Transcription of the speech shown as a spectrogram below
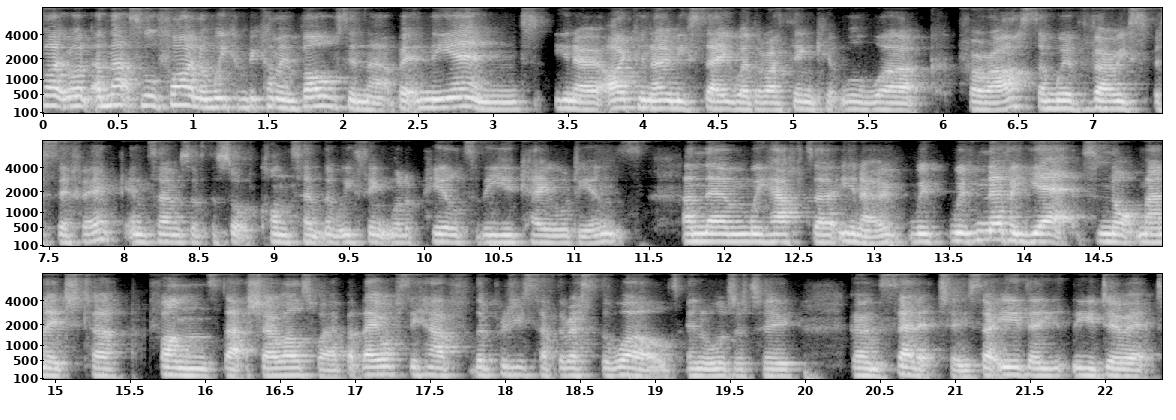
and that's all fine, and we can become involved in that. But in the end, you know, I can only say whether I think it will work for us, and we're very specific in terms of the sort of content that we think will appeal to the UK audience. And then we have to, you know, we've we've never yet not managed to fund that show elsewhere, but they obviously have the producers have the rest of the world in order to go and sell it to. So either you do it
